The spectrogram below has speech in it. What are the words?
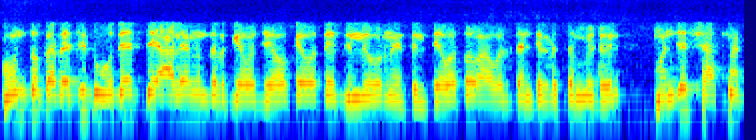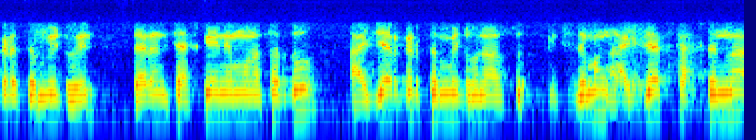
म्हणून तो कदाचित उद्या ते आल्यानंतर किंवा जेव्हा केव्हा ते दिल्लीवरून येतील तेव्हा तो अहवाल त्यांच्याकडे सबमिट होईल. म्हणजेच शासनाकडे सबमिट होईल. कारण शासकीय नियमानुसार तो आयजीआरकडे सबमिट होणं असं मग आयजीआर शासनाला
